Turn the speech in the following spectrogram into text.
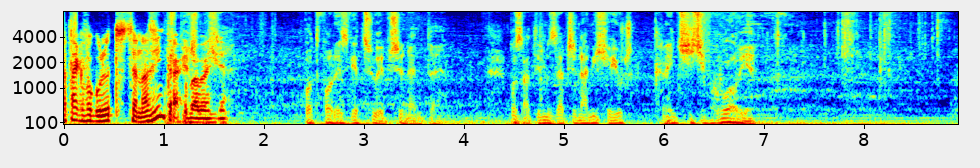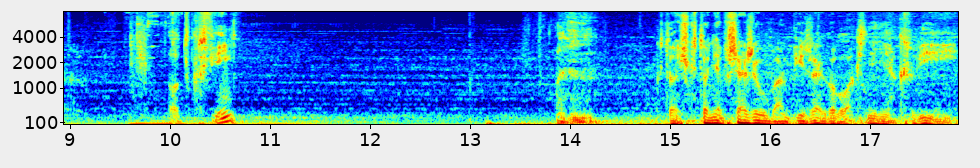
A tak w ogóle to scena z intra chyba będzie. Potwory zwietrzyły przynętę. Poza tym zaczyna mi się już kręcić w głowie. Od krwi? Ktoś, kto nie przeżył wampirzego łaknienia krwi,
